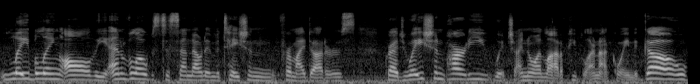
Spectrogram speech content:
labeling all the envelopes to send out invitation for my daughter's graduation party, which I know a lot of people are not going to go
